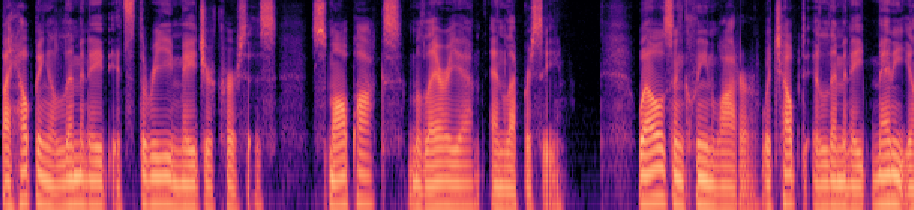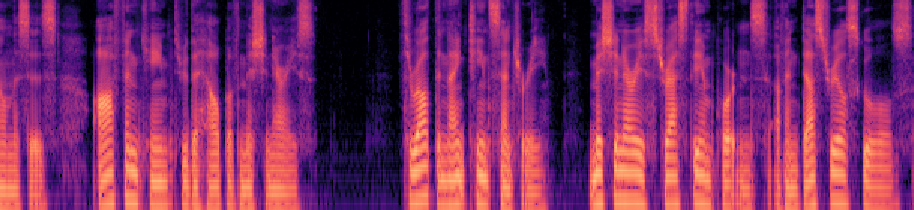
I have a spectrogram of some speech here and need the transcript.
by helping eliminate its three major curses smallpox, malaria, and leprosy. Wells and clean water, which helped eliminate many illnesses, often came through the help of missionaries. Throughout the 19th century, missionaries stressed the importance of industrial schools.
